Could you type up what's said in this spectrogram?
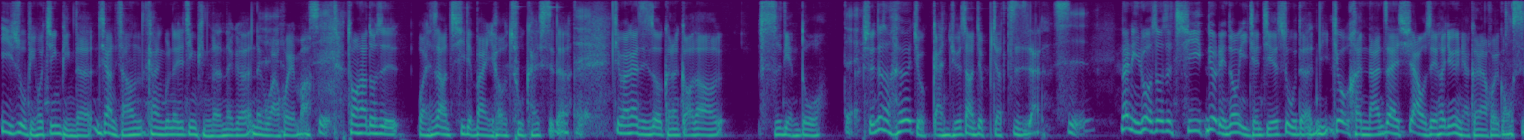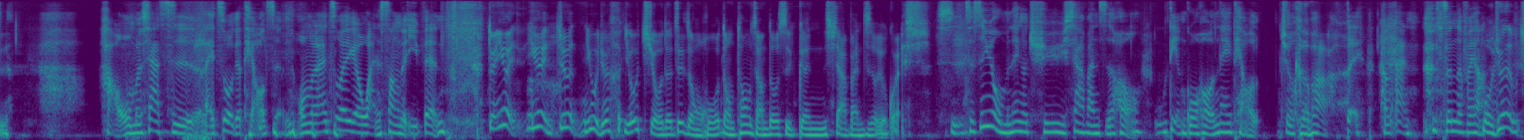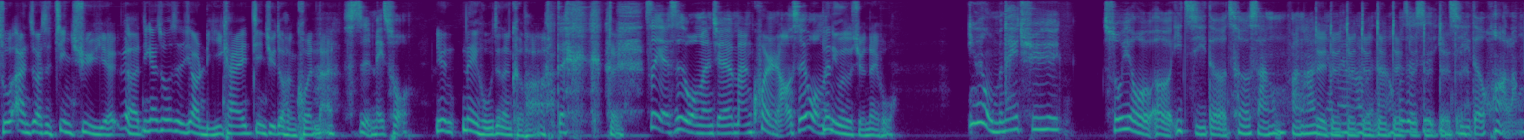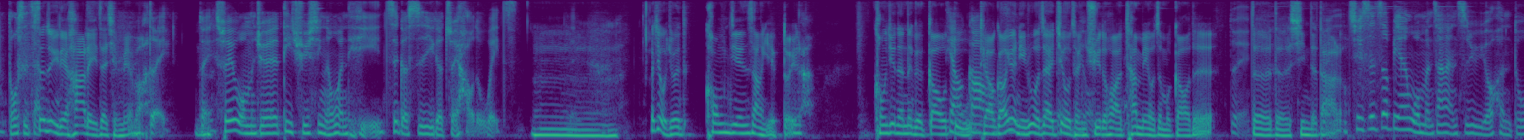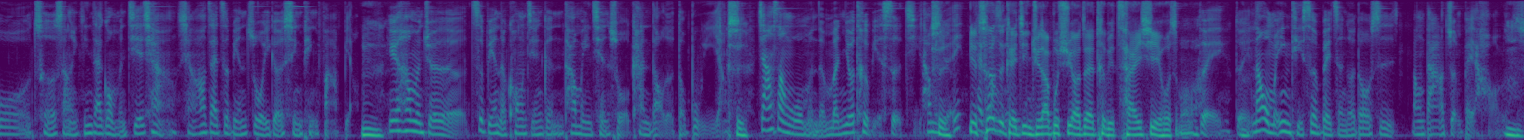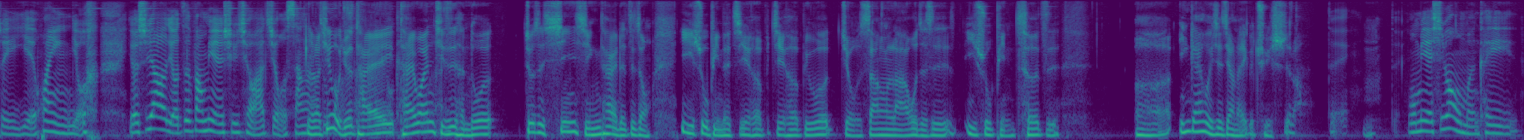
艺术品或精品的，像你常常看过那些精品的那个那个晚会嘛，是。通常它都是晚上七点半以后出开始的，对。基本上开始之后可能搞到十点多，对。所以那时候喝酒感觉上就比较自然。是，那你如果说是七六点钟以前结束的，你就很难在下午时间喝酒，因为你还可能要回公司。好，我们下次来做个调整，我们来做一个晚上的 event。对，因为因为就因为我觉得有酒的这种活动，通常都是跟下班之后有关系，是，只是因为我们那个区域下班之后五点过后那一条就可怕。对很暗，真的非常暗。我觉得除了暗之外，是进去也呃，应该说是要离开进去都很困难，是没错，因为内湖真的很可怕。对，对，这也是我们觉得蛮困扰，所以我们那你为什么选内湖？因为我们那一区所有呃一级的车商，法拉利、啊、对对对对对对或者是一级的画廊都是在甚至有点哈雷在前面嘛？对对，所以我们觉得地区性的问题，这个是一个最好的位置。嗯，而且我觉得空间上也对了，空间的那个高度挑高，因为你如果在旧城区的话，它没有这么高的对。的的新的大楼。其实这边我们展览之余，有很多车商已经在跟我们接洽，想要在这边做一个新品发表，嗯，因为他们觉得这边的空间跟他们以前所看到的都不一样，是。加上我们的门又特别设计，他们是觉得哎，，因为车子可以进去，它不需要再特别拆卸或什么嘛。对对，那我们硬体设备整个都是帮大家准备好了，嗯。所以也欢迎有 有需要有这方面的需求啊，酒商啊。其实我觉得台台湾其实很多就是新形态的这种艺术品的结合，结合，比如说酒商啦，或者是艺术品、车子，呃，应该会是这样的一个趋势了。对，嗯，对，我们也希望我们可以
